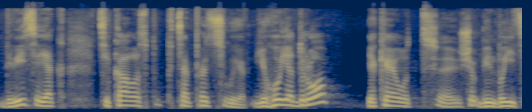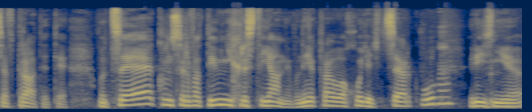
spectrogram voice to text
дивіться, як цікаво це працює. Його ядро, яке от е, що він боїться втратити, це консервативні християни. Вони, як правило, ходять в церкву, різні е,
